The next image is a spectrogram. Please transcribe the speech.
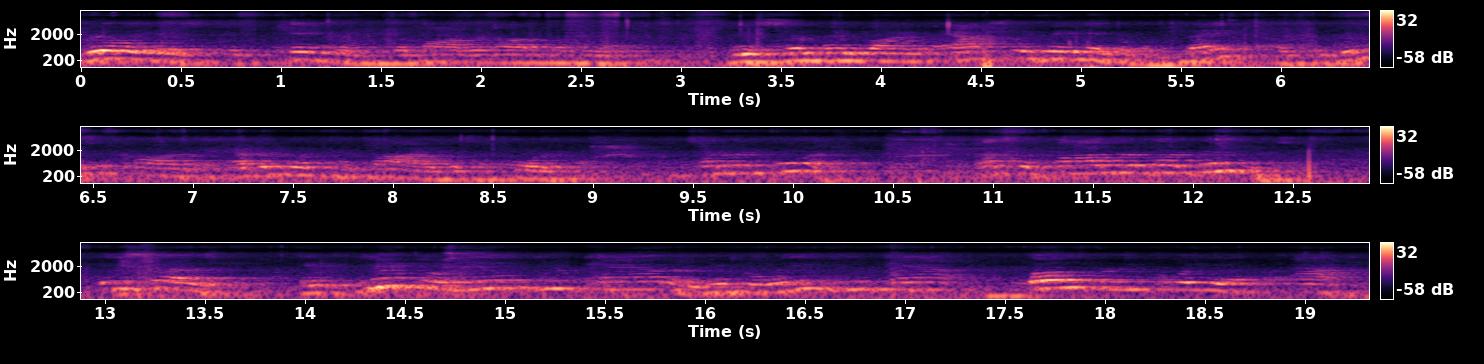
really is, is king of the modern automobile the assembly line, actually being able to make and produce a car that everyone can buy that's affordable. It's Henry Ford. That's the father of our business. He says, if you believe you can or you believe you can't, both are equally accurate.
